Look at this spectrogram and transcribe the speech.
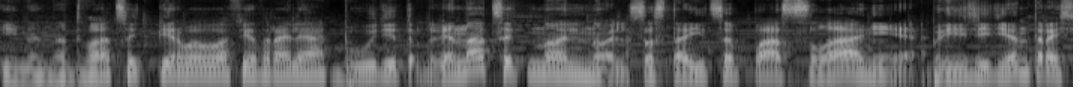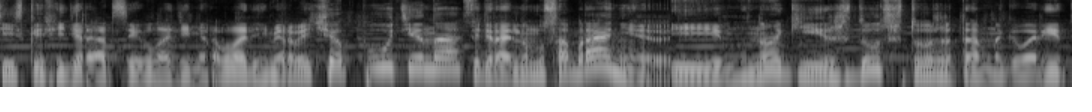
именно 21 февраля будет в 12.00 состоится послание президента Российской Федерации Владимира Владимировича Путина Федеральному собранию. И многие ждут, что же там наговорит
